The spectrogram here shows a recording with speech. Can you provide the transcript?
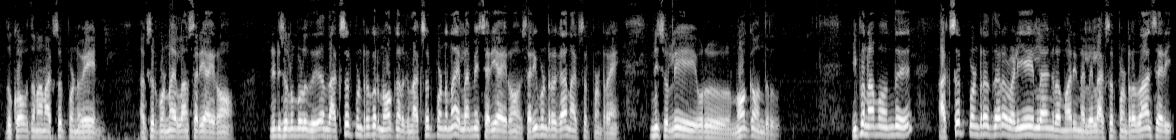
இந்த கோபத்தை நான் அக்செப்ட் பண்ணுவேன். அக்செப்ட் பண்ணால் எல்லாம் சரியாயிரும். நீட்டு சொல்லும் பொழுது அந்த அக்செப்ட் பண்ணுறதுக்கு ஒரு நோக்கம் இருக்குது அந்த அக்செப்ட் பண்ணுனா எல்லாமே சரியாயிரும். சரி பண்ணுறதுக்காக நான் அக்செப்ட் பண்ணுறேன் இன்னும் சொல்லி ஒரு நோக்கம் வந்துடுது இப்போ நாம் வந்து அக்செப்ட் பண்ணுறது தவிர வழியே இல்லைங்கிற மாதிரி நிலையில் அக்செப்ட் பண்ணுறது தான் சரி.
